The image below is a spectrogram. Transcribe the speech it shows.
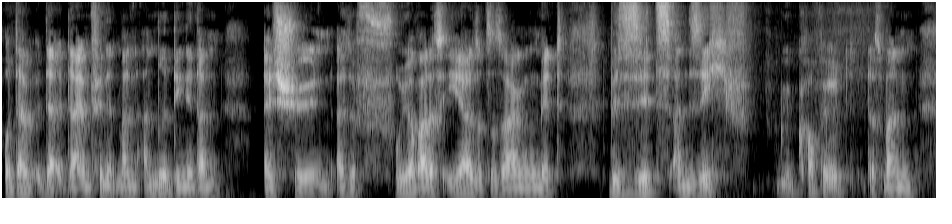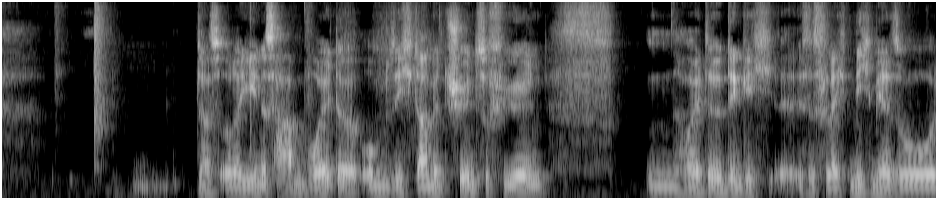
Und da, da, da empfindet man andere Dinge dann als schön. Also früher war das eher sozusagen mit Besitz an sich gekoppelt, dass man das oder jenes haben wollte, um sich damit schön zu fühlen. Hm, heute denke ich, ist es vielleicht nicht mehr so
